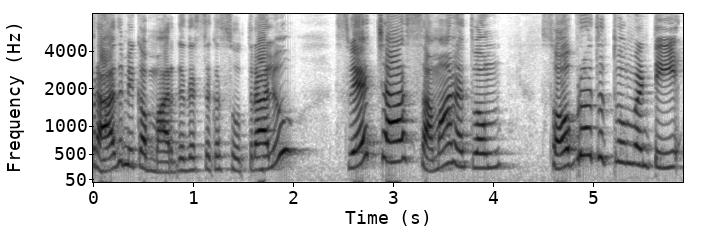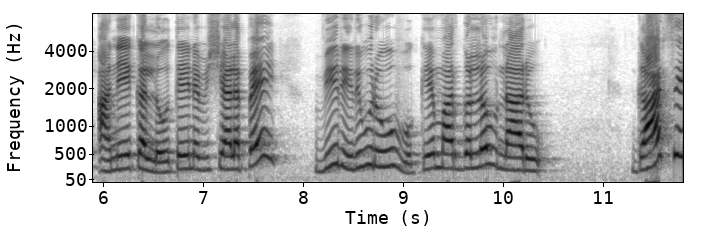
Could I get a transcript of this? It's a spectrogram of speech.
ప్రాథమిక మార్గదర్శక సూత్రాలు స్వేచ్ఛ సమానత్వం సౌభ్రాతృత్వం వంటి అనేక లోతైన విషయాలపై వీరిరువురు ఒకే మార్గంలో ఉన్నారు. గాడ్సే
